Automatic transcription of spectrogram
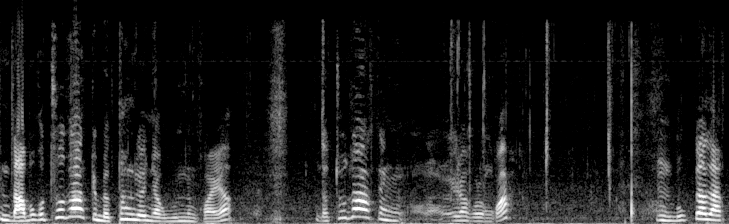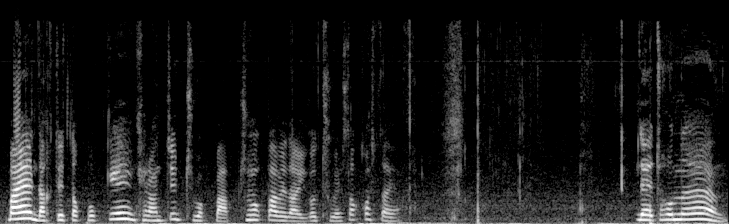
지금 나보고 초등학교 몇 학년이냐고 묻는 거예요? 나 초등학생이라 그런 거야? 응, 묵뼈 닭발, 낙지 떡볶이, 계란찜, 주먹밥. 주먹밥에다 이거 두 개 섞었어요. 네, 저는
